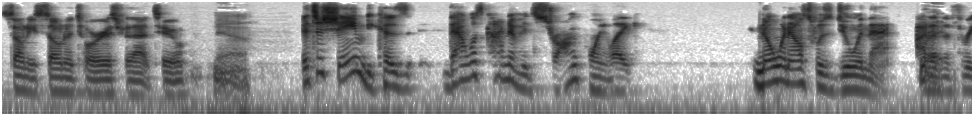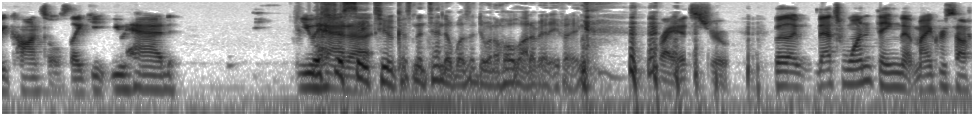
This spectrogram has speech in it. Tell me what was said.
Sony's so notorious for that too. Yeah. It's a shame because that was kind of its strong point. Like no one else was doing that out right. of the three consoles. Like you, you had you Let's had, just say two because Nintendo wasn't doing a whole lot of anything. right, it's true. But like that's one thing that Microsoft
